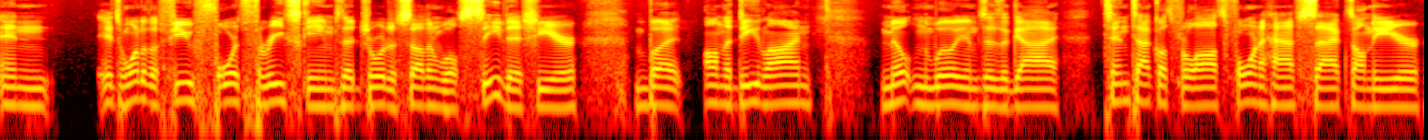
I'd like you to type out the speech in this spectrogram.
And it's one of the few 4-3 schemes that Georgia Southern will see this year. But on the D line, Milton Williams is a guy, 10 tackles for loss, four and a half sacks on the year.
